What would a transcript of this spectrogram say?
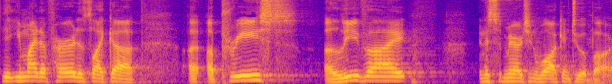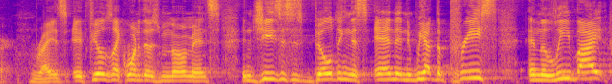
that you might have heard. It's like a, a, a priest, a Levite, and a Samaritan walk into a bar, right? It's, it feels like one of those moments, and Jesus is building this end, and we have the priest and the Levite,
